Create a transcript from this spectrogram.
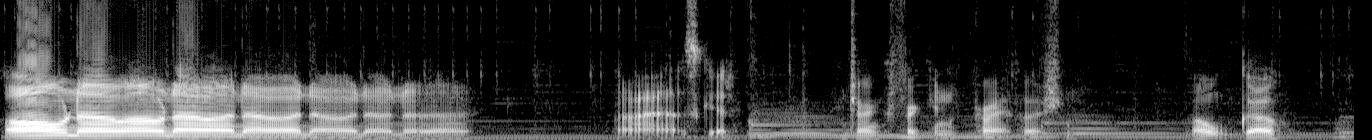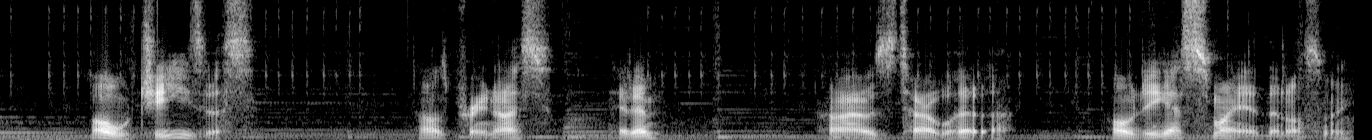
Oh no, oh no, oh, no, oh, no, oh, no, no, no. Alright, that's good. I drank a freaking prayer potion. Oh, go. Oh, Jesus. That was pretty nice. Hit him. Alright, it was a terrible hit there. Oh, did he get smited then or something?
